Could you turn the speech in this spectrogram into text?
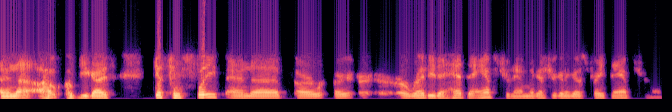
and I hope, hope you guys get some sleep and uh, are, are, are ready to head to Amsterdam. I guess you're going to go straight to Amsterdam.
